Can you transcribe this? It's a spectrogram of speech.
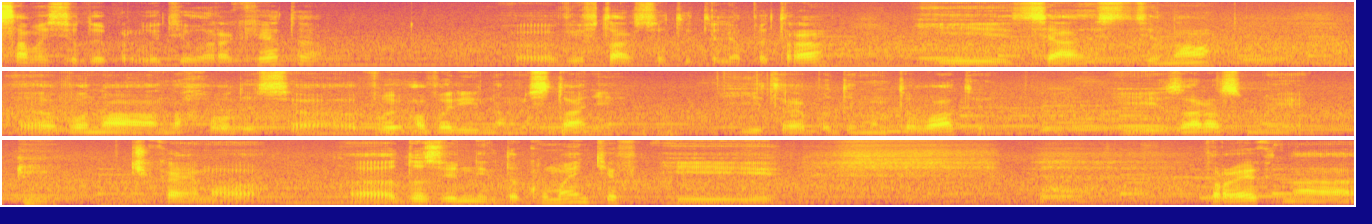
Саме сюди прилетіла ракета, е, вівтар святителя Петра, і ця стіна е, вона знаходиться в аварійному стані, її треба демонтувати. І зараз ми чекаємо е, дозвільних документів і проєкт на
